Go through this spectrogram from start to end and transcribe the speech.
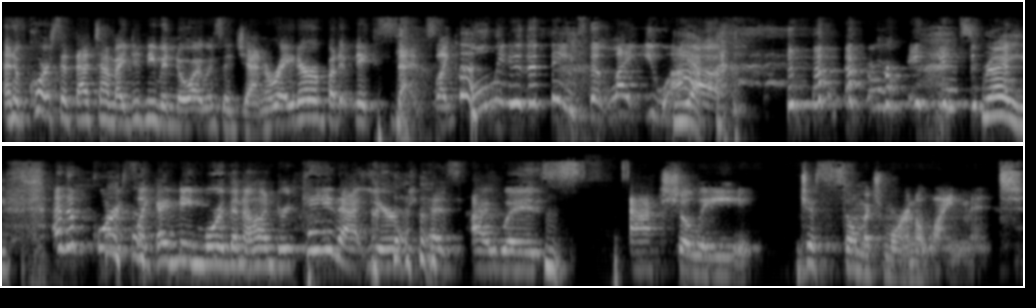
And of course, at that time, I didn't even know I was a generator, but it makes sense. Like, only do the things that light you up. Yeah. right. Right. And of course, like, I made more than 100K that year because I was actually just so much more in alignment.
